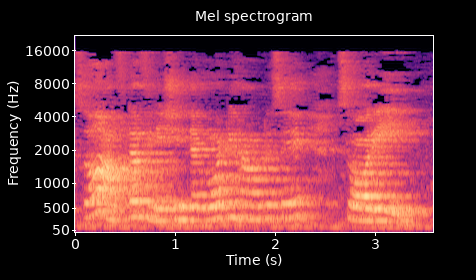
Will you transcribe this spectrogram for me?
so after finishing that, what you have to say? Sorry.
